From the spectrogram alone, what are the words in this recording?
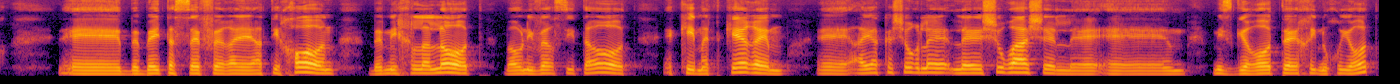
אה, בבית הספר אה, התיכון, במכללות, באוניברסיטאות, הקים את כרם, אה, היה קשור לשורה של מסגרות חינוכיות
